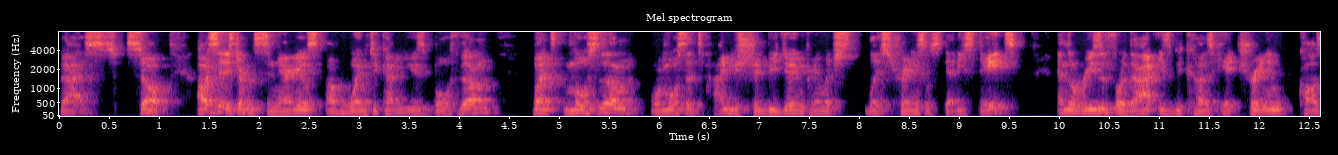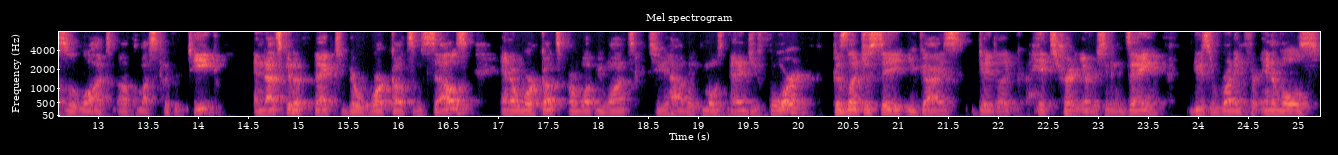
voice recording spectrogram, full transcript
best. So I would say there's different scenarios of when to kind of use both of them, but most of them, or most of the time, you should be doing pretty much less training, so steady state. And the reason for that is because HIIT training causes a lot of muscular fatigue, and that's going to affect your workouts themselves. And our workouts are what we want to have like most energy for. Because let's just say you guys did like HIIT training every single day, do some running for intervals,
